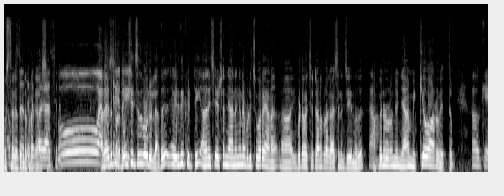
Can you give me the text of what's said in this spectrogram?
പുസ്തകത്തിന്റെ പ്രകാശനം. ഓ അതായത് പ്രതീക്ഷിച്ചത് പോലുമില്ല അത് എഴുതി കിട്ടി. അതിനുശേഷം ഞാൻ ഇങ്ങനെ വിളിച്ചു പറയാണ് ഇവിടെ വെച്ചിട്ടാണ് പ്രകാശനം ചെയ്യുന്നത്. അപ്പൊ എന്നോട് പറഞ്ഞു ഞാൻ മിക്കവാറും എത്തും. ഓക്കെ.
